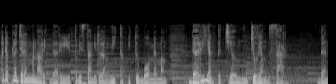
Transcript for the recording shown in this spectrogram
Ada pelajaran menarik dari tulisan di dalam Mika itu bahwa memang dari yang kecil muncul yang besar. Dan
